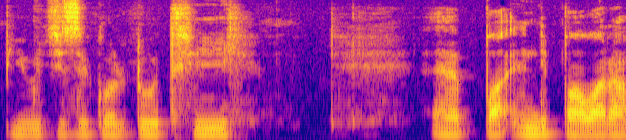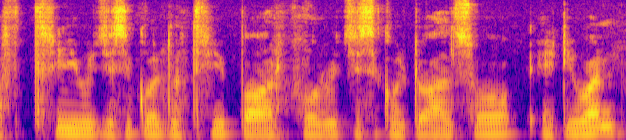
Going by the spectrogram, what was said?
p which is equal to 3 uh, in the power of 3 which is equal to 3 power 4 which is equal to also 81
